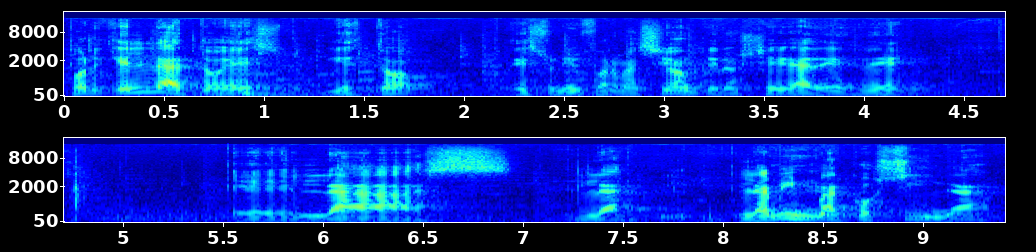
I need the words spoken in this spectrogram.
Porque el dato es, y esto es una información que nos llega desde eh, las, la misma cocina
